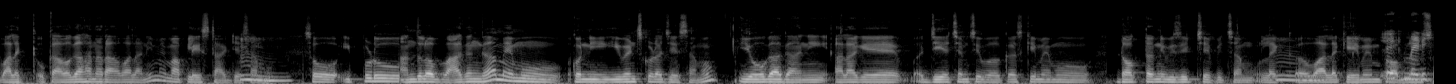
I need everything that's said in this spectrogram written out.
వాళ్ళకి ఒక అవగాహన రావాలని మేము ఆ ప్లే స్టార్ట్ చేసాము సో ఇప్పుడు అందులో భాగంగా మేము కొన్ని ఈవెంట్స్ కూడా చేసాము యోగా కానీ అలాగే జిహెచ్ఎంసి వర్కర్స్కి మేము డాక్టర్ని విజిట్ చేపించాము లైక్ వాళ్ళకి ఏమేం లైక్ ప్రాబ్లమ్స్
